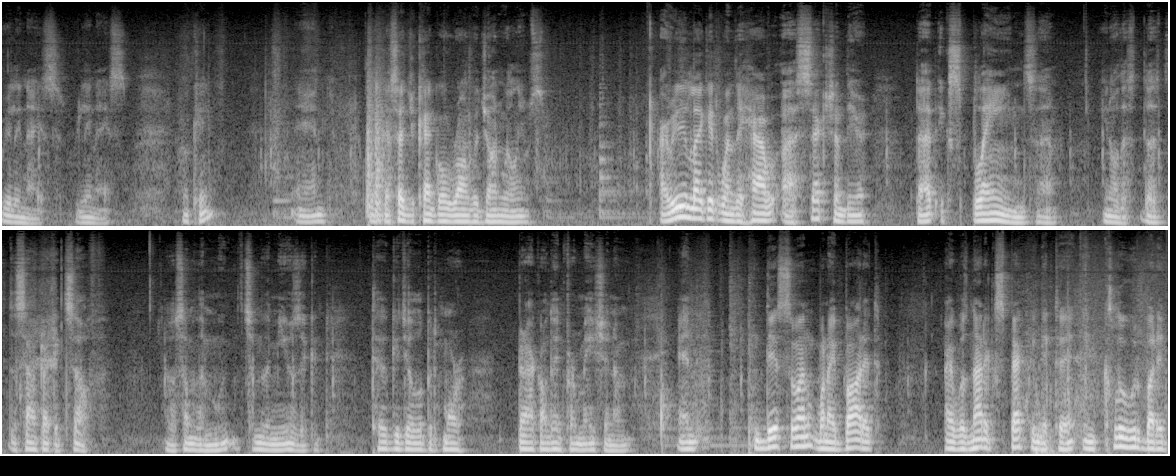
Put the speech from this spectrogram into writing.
Really nice, really nice. Okay, and like I said, you can't go wrong with John Williams. I really like it when they have a section there that explains, uh, you know, the, the, the soundtrack itself. You know, some of the some of the music to give you a little bit more background information. Um, and this one, when I bought it, I was not expecting it to include, but it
